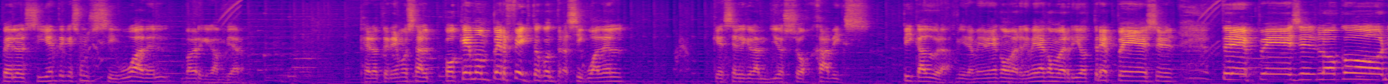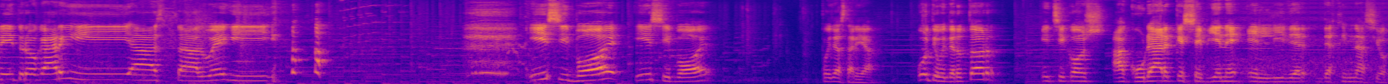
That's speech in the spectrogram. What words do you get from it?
Pero el siguiente, que es un Siguadel, va a haber que cambiar. Pero tenemos al Pokémon perfecto contra Siguadel. Que es el grandioso Javix. Picadura. Mira, mira, mira cómo me río. Mira cómo me río. Tres PS. Tres PS, loco. Nitro Cargui. Hasta luego. easy boy. Easy boy. Pues ya estaría. Último interruptor. Y chicos, a curar que se viene el líder de gimnasio.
